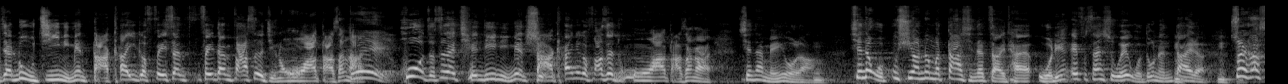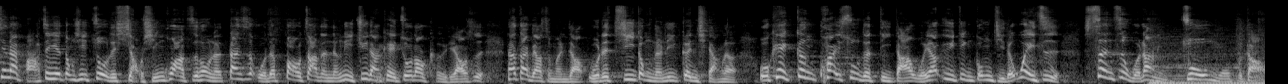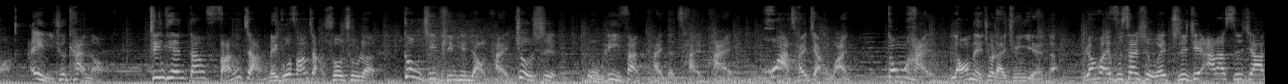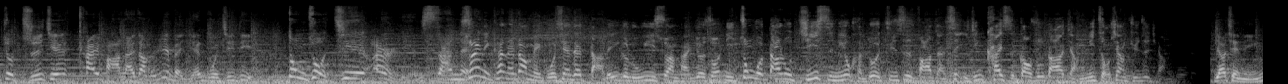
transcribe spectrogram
在陆基里面打开一个飞弹飞弹发射井，哇，打上来，对，或者是在潜艇里面打开那个发射筒，哇，打上来。现在没有了。嗯现在我不需要那么大型的载台，我连 F 三十五 A 我都能带了。所以他现在把这些东西做的小型化之后呢，但是我的爆炸的能力居然可以做到可调式，那代表什么？你知道，我的机动能力更强了，我可以更快速的抵达我要预定攻击的位置，甚至我让你捉摸不到啊！哎，你去看哦，今天当防长，美国防长说出了共机频频扰台就是武力犯台的彩排，话才讲完。东海老美就来军演了，然后 F 三十五 A 直接阿拉斯加就直接开拔来到了日本岩国基地，动作接二连三呢。所以你看得到美国现在在打的一个如意算盘，就是说你中国大陆即使你有很多的军事发展，是已经开始告诉大家讲你走向军事强国。邀请您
